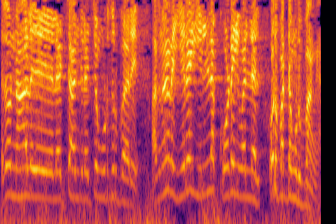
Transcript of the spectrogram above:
ஏதோ நாலு லட்சம் அஞ்சு லட்சம் கொடுத்திருப்பாரு. அதனால இறை இல்ல கொடை வள்ளல். ஒரு பட்டம் கொடுப்பாங்க.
